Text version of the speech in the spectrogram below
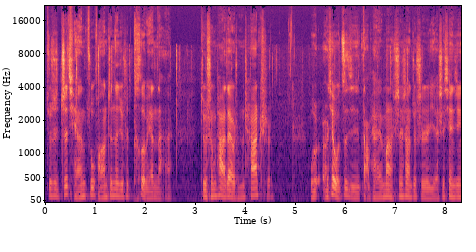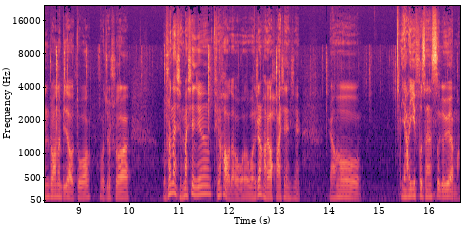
就是之前租房真的就是特别难，就生怕再有什么差池。我而且我自己打牌嘛，身上就是也是现金装的比较多，我就说。我说那行吧，现金挺好的，我我正好要花现金，然后押一付三四个月嘛，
